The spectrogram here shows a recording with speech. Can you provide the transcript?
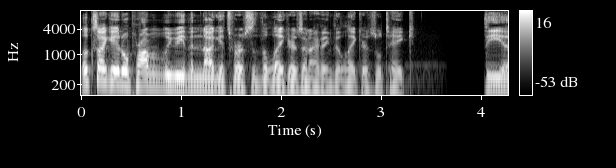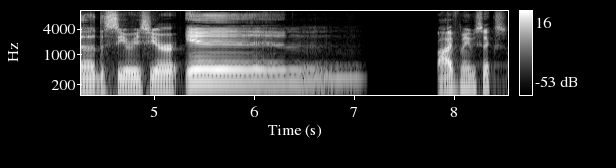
Looks like it'll probably be the Nuggets versus the Lakers, and I think the Lakers will take the uh, the series here in five, maybe six.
